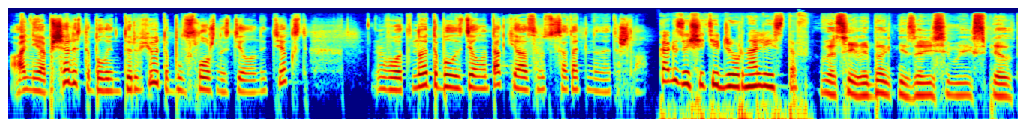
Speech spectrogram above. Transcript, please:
Они общались, это было интервью, это был сложно сделанный текст. Вот. Но это было сделано так, я сознательно на это шла. Как защитить журналистов? Василий Банк, независимый эксперт.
